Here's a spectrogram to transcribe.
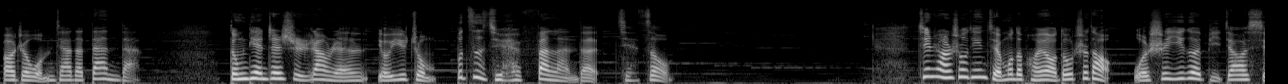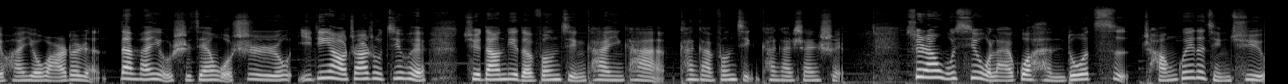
抱着我们家的蛋蛋。冬天真是让人有一种不自觉犯懒的节奏。经常收听节目的朋友都知道。我是一个比较喜欢游玩的人，但凡有时间，我是一定要抓住机会去当地的风景看一看，看看风景，看看山水。虽然无锡我来过很多次，常规的景区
